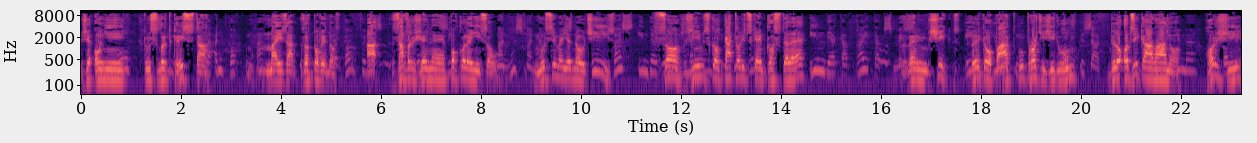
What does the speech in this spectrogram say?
že oni tu smrt Krista mají za zodpovědnost a zavržené pokolení jsou. Musíme jednou číst, co v římsko-katolickém kostele ve mši Velikého pátku proti židům bylo odříkáváno. Horší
